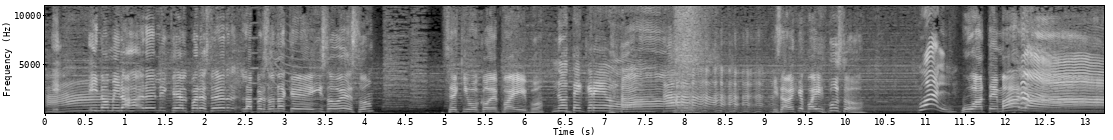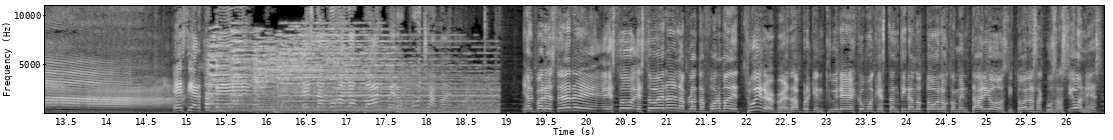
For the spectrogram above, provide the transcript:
Ah. Y no miras a Areli que al parecer la persona que hizo eso se equivocó de país, ¿po? No te creo. ¿Y sabes qué país puso? ¿Cuál? Guatemala. Es cierto que estamos a la par, pero pucha, mano. Y al parecer eh, esto, esto era en la plataforma de Twitter, ¿verdad? Porque en Twitter es como que están tirando todos los comentarios y todas las acusaciones.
